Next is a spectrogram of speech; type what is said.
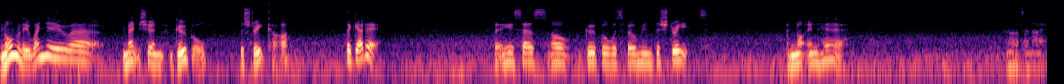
Normally, when you uh, mention Google, the streetcar, they get it. That he says, "Oh, Google was filming the street, and not in here." I don't know.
